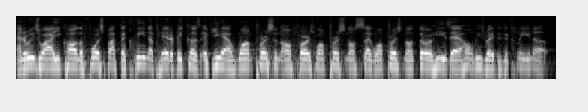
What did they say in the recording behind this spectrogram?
And the reason why you call the fourth spot the cleanup hitter, because if you have one person on first, one person on second, one person on third, he's at home, he's ready to clean up.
